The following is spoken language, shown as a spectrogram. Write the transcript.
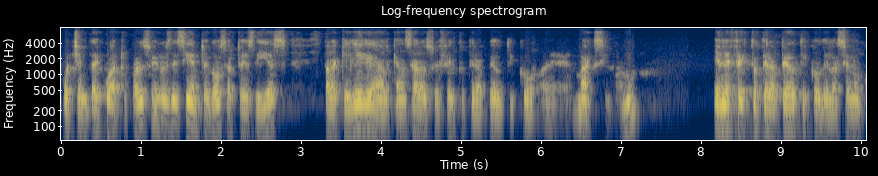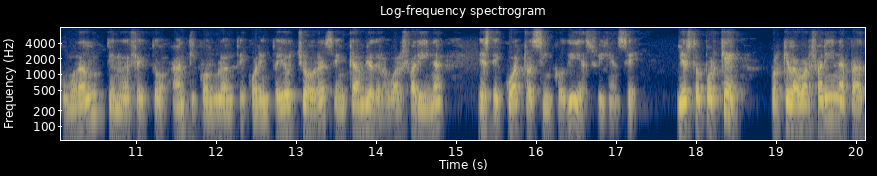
84. Por eso yo les decía entre 2 a 3 días para que lleguen a alcanzar a su efecto terapéutico eh, máximo. El efecto terapéutico de la tiene un efecto anticoagulante 48 horas, en cambio de la warfarina es de 4 a 5 días, fíjense. ¿Y esto por qué? Porque la warfarina para,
